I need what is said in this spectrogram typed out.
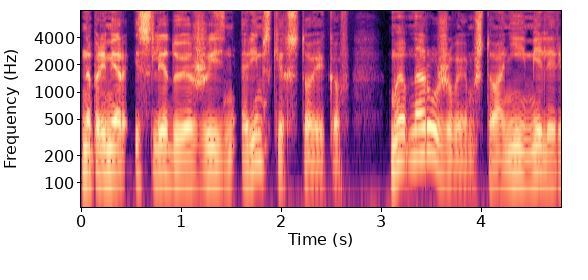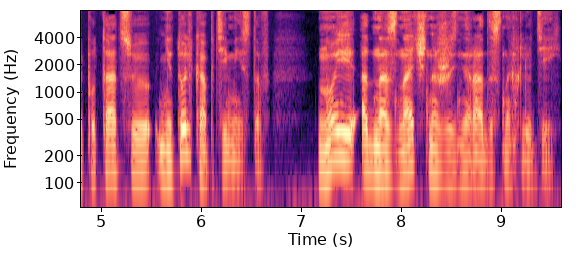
Например, исследуя жизнь римских стоиков — мы обнаруживаем, что они имели репутацию не только оптимистов, но и однозначно жизнерадостных людей.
